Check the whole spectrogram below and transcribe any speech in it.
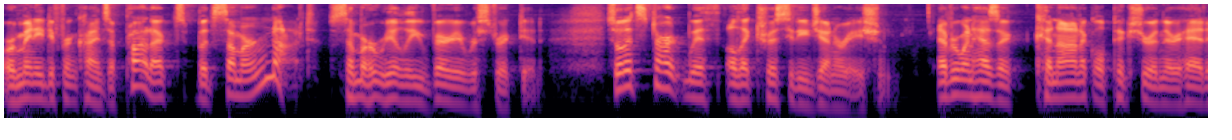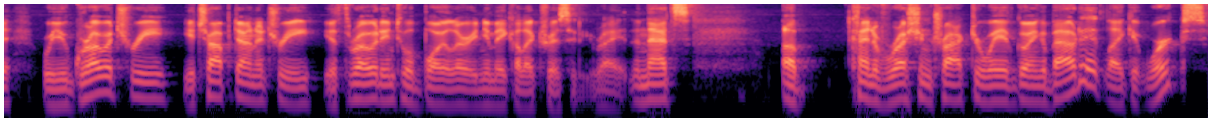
or many different kinds of products, but some are not. Some are really very restricted. So let's start with electricity generation. Everyone has a canonical picture in their head where you grow a tree, you chop down a tree, you throw it into a boiler, and you make electricity, right? And that's a kind of Russian tractor way of going about it, like it works,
